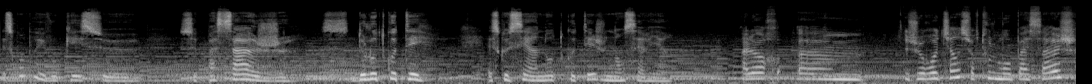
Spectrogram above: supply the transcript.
Est-ce qu'on peut évoquer ce, ce passage de l'autre côté Est-ce que c'est un autre côté? Je n'en sais rien. Alors, euh, je retiens surtout le mot passage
